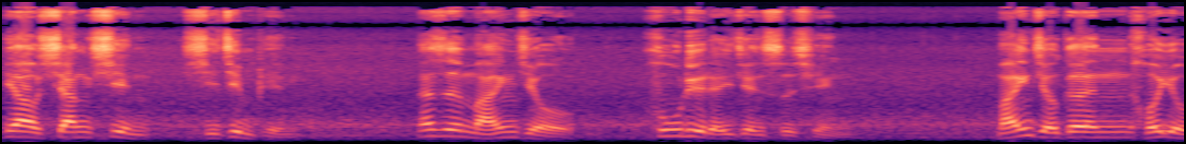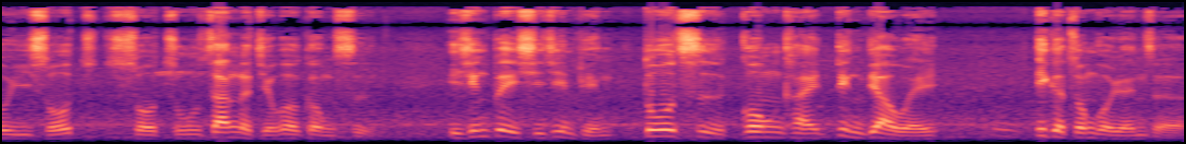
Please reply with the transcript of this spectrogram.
要相信习近平，但是马英九忽略了一件事情。马英九跟侯友谊所所主张的九二共识，已经被习近平多次公开定调为一个中国原则、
